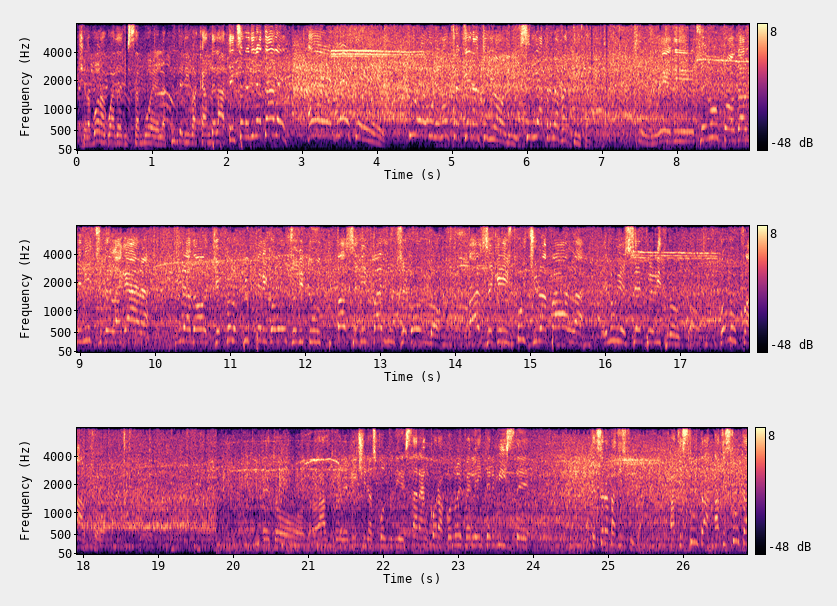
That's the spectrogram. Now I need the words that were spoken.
c'è la buona guardia di Samuela, quindi arriva Candelà, attenzione Di Natale, e rete! 2-1, non trattiene Antonioli, si riapre la partita. Sì, vedi, tenuto dall'inizio della gara fino ad oggi è quello più pericoloso di tutti, basta che sbagli un secondo, basta che sbucci una palla e lui è sempre lì pronto, come un falco. Ripeto tra l'altro agli amici in ascolto di restare ancora con noi per le interviste attenzione a Battistuta Battistuta, Battistuta,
